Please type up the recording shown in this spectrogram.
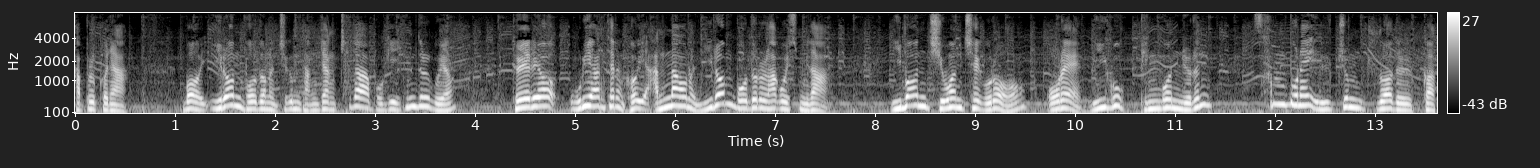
갚을 거냐 뭐 이런 보도는 지금 당장 찾아보기 힘들고요. 되려 우리한테는 거의 안 나오는 이런 보도를 하고 있습니다. 이번 지원책으로 올해 미국 빈곤율은 3분의 1쯤 줄어들 것.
